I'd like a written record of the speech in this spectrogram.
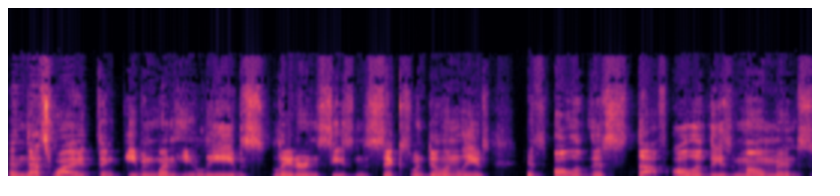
And that's why I think even when he leaves later in season six, when Dylan leaves, it's all of this stuff, all of these moments,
